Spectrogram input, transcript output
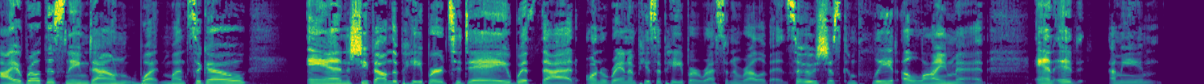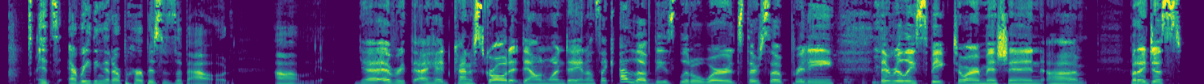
I wrote this name down what months ago and she found the paper today with that on a random piece of paper rested and relevant. So it was just complete alignment. And it, I mean, it's everything that our purpose is about. Um, yeah. Yeah, everything. I had kind of scrawled it down one day, and I was like, I love these little words. They're so pretty. they really speak to our mission. Um, but I just,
